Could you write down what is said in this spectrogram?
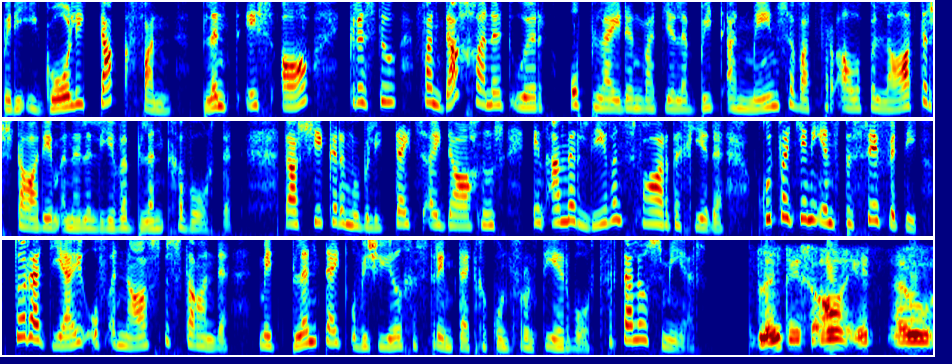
by die Igoli tak van Blind SA. Christo, vandag gaan dit oor opleiding wat jy bied aan mense wat veral op 'n later stadium in hulle lewe blind geword het. Daar's sekere mobiliteitsuitdagings en ander lewensvaardighede, goed wat jy nie eens besef het nie totdat jy of 'n naasbestaande met blindheid of visueel gestremdheid gekonfronteer word. Vertel ons meer. Blind SA het nou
